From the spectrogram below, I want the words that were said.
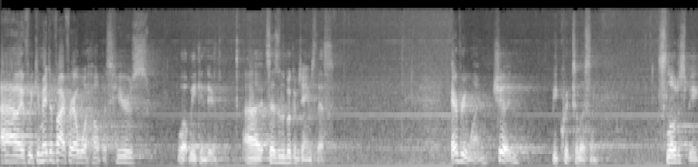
Uh, if we commit to fight for God, will help us. Here's what we can do. Uh, it says in the book of James this Everyone should be quick to listen, slow to speak,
